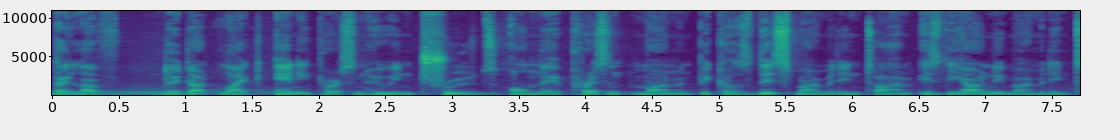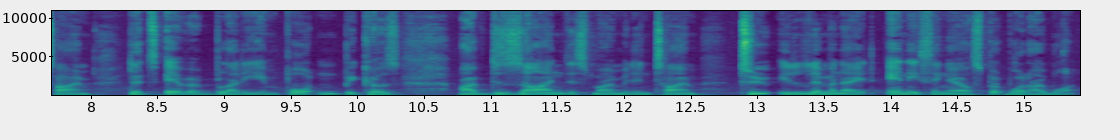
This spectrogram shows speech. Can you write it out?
They love, they don't like any person who intrudes on their present moment because this moment in time is the only moment in time that's ever bloody important because I've designed this moment in time to eliminate anything else but what I want.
